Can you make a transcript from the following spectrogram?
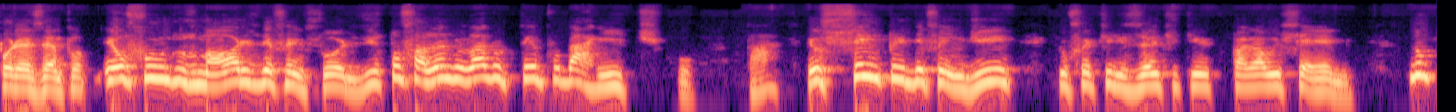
Por exemplo, eu fui um dos maiores defensores, e estou falando lá do tempo da Ritco, tá? Eu sempre defendi que o fertilizante tinha que pagar o ICM. Não,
